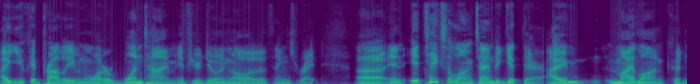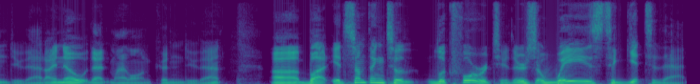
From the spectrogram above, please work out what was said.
uh, you could probably even water one time if you're doing all other things right uh, and it takes a long time to get there i my lawn couldn't do that i know that my lawn couldn't do that uh, but it's something to look forward to. There's ways to get to that,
